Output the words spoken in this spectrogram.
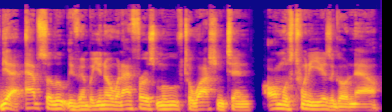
Yeah, absolutely, Vimba. You know, when I first moved to Washington almost 20 years ago now,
